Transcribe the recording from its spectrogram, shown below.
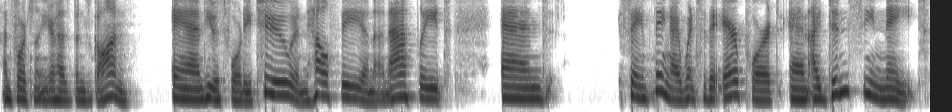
unfortunately, your husband's gone. And he was 42 and healthy and an athlete. And same thing, I went to the airport and I didn't see Nate.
